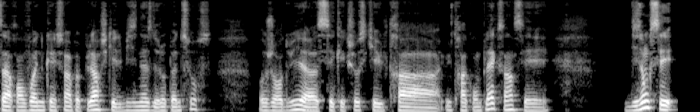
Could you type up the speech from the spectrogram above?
ça, renvoie à une question un peu plus large qui est le business de l'open source. Aujourd'hui, c'est quelque chose qui est ultra ultra complexe. Hein. C'est, disons que c'est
